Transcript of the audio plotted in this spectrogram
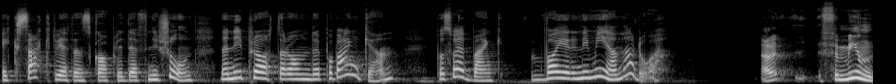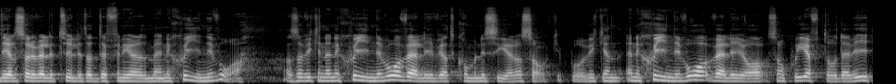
exakt vetenskaplig definition. När ni pratar om det på banken, på Swedbank, vad är det ni menar då? För min del så är det väldigt tydligt att definiera det med energinivå. Alltså vilken energinivå väljer vi att kommunicera saker på? Vilken energinivå väljer jag som chef då, där vi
